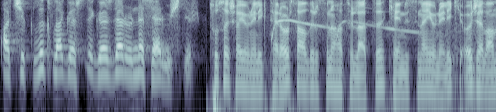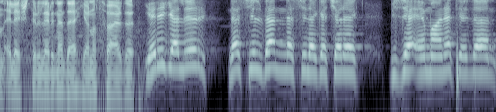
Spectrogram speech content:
açıklıkla gözler önüne sermiştir. TUSAŞ'a yönelik terör saldırısını hatırlattı, kendisine yönelik Öcalan eleştirilerine de yanıt verdi. Yeri gelir nesilden nesile geçerek bize emanet eden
